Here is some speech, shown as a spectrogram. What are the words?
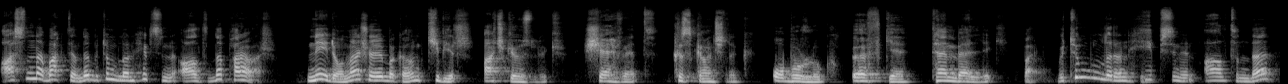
Aslında baktığında bütün bunların hepsinin altında para var. Neydi onlar? Şöyle bakalım. Kibir, açgözlülük, şehvet, kıskançlık, oburluk, öfke, tembellik. Bak bütün bunların hepsinin altında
